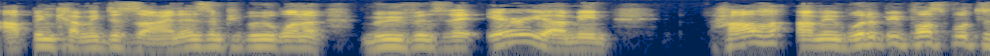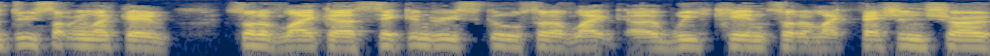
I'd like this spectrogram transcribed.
up and coming designers and people who want to move into that area. I mean, how i mean would it be possible to do something like a sort of like a secondary school sort of like a weekend sort of like fashion show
